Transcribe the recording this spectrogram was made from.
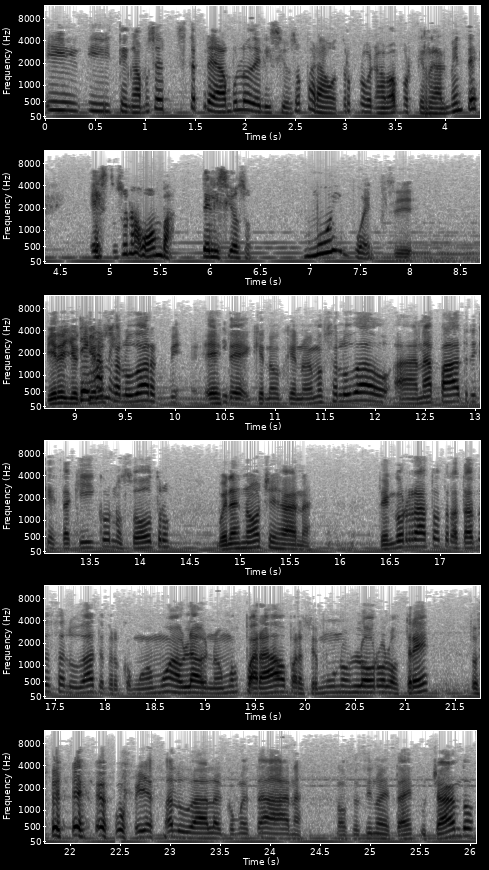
y, y tengamos este preámbulo delicioso para otro programa porque realmente esto es una bomba, delicioso, muy bueno. Sí, Mire, yo quiero saludar, este, que no, que no hemos saludado a Ana Patrick, que está aquí con nosotros. Buenas noches, Ana. Tengo rato tratando de saludarte, pero como hemos hablado y no hemos parado, parecemos unos loros los tres. Entonces voy a saludarla. ¿Cómo estás, Ana? No sé si nos estás escuchando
